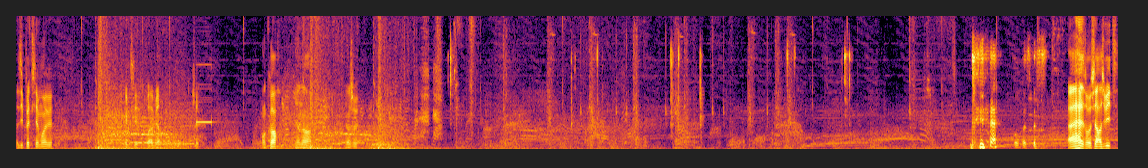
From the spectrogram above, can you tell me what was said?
Vas-y pète-les moi vieux. Ouais, bien. Ok. Encore Il y en a un. Bien joué. bon, passe, passe. Ah, je recharge vite.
